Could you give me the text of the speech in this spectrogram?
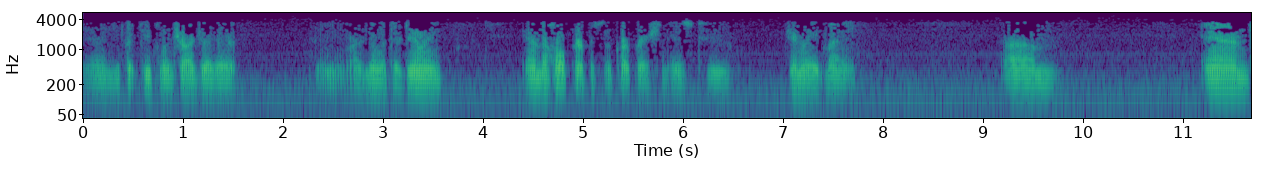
and you put people in charge of it who know what they're doing, and the whole purpose of the corporation is to generate money. Um, and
